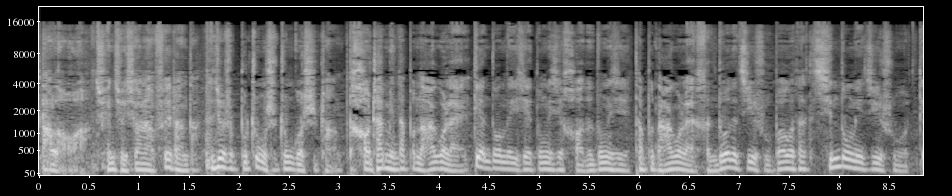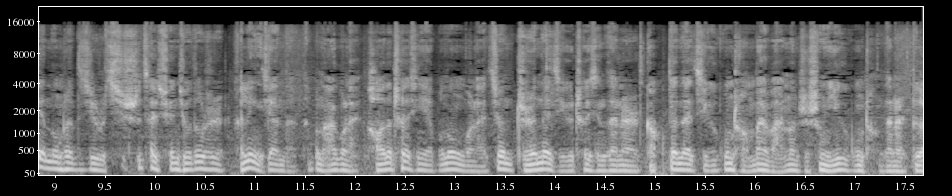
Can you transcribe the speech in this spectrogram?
大佬啊，全球销量非常大。它就是不重视中国市场，好产品它不拿过来，电动的一些东西，好的东西它不拿过来，很多的技术，包括它的新动力技术、电动车的技术，其实在全球都是很领先的，它不拿过来，好的车型也不弄过来，就只是那几个车型在那儿搞。现在几个工厂卖完了，只剩一个工厂在那儿得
